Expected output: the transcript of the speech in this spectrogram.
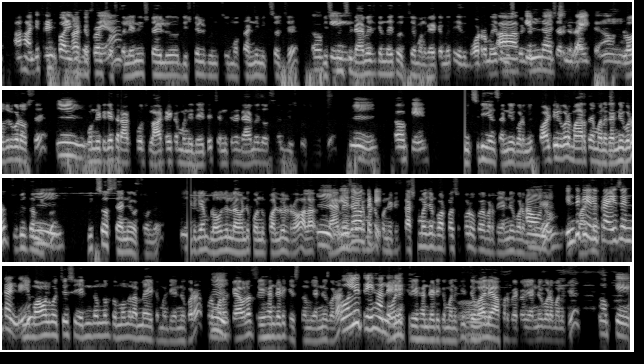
డిఫరెంట్ డిఫరెన్స్ వస్తాయా? లెనిన్ స్టైల్ డిజిటల్ ప్రింట్స్ మొత్తం అన్ని మిక్స్ వచ్చాయి. మిస్ప్రింట్స్ డ్యామేజ్ కింద అయితే వచ్చాయి మనకి ఐటమ్ అయితే. ఇది బార్డర్ మీద బ్లౌజులు కూడా వస్తాయి. కొన్నిటికైతే రాకపోవచ్చు. లాట్ ఐటమ్ అండి ఇదైతే చిన్న చిన్న డ్యామేజ్ వస్తాయని తీసుకోవచ్చు ఓకే మిక్స్ డిజైన్స్ అన్ని కూడా మీకు. క్వాలిటీలు కూడా మారుతాయి. మనకి అన్ని కూడా చూపిస్తాం మీకు. మిక్స్ వస్తాయి అన్ని కూడా చూడండి. వీటికి ఏం బ్లౌజులు రావండి కొన్ని పళ్ళులు రావు. అలా అంటే కొన్నిటికి కస్టమైజేషన్ పర్పస్ కూడా ఉపయోగపడతాయి అన్ని కూడా ఇందుకు ఇది ప్రైస్ ఎంత అండి ఈ మామూలుగా వచ్చేసి ఎనిమిది వందలు తొమ్మిది వందలు అమ్మే ఐటమ్ అండి అన్ని కూడా. ఇప్పుడు మనం కేవలం త్రీ హండ్రెడ్కి ఇస్తాం ఇవన్నీ కూడా. Only three hundred only three హండ్రెడ్కి మనకి. దివాళీ ఆఫర్ పెట్టాం ఇవన్నీ కూడా మనకి ఓకే.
